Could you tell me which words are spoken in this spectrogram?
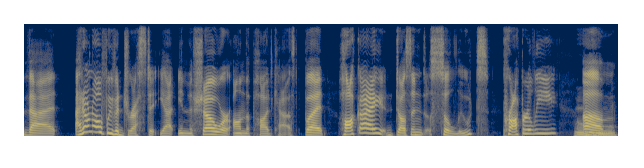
that I don't know if we've addressed it yet in the show or on the podcast, but Hawkeye doesn't salute properly. Ooh. Um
